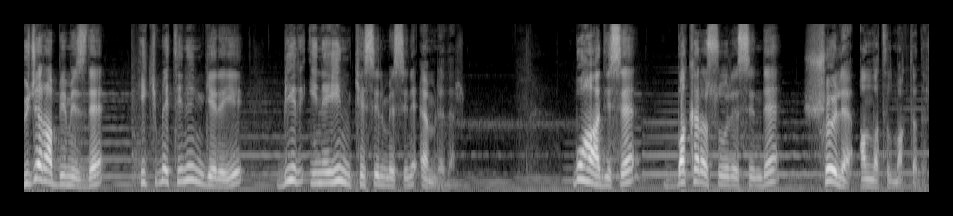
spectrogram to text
Yüce Rabbimiz de hikmetinin gereği bir ineğin kesilmesini emreder. Bu hadise Bakara suresinde şöyle anlatılmaktadır.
